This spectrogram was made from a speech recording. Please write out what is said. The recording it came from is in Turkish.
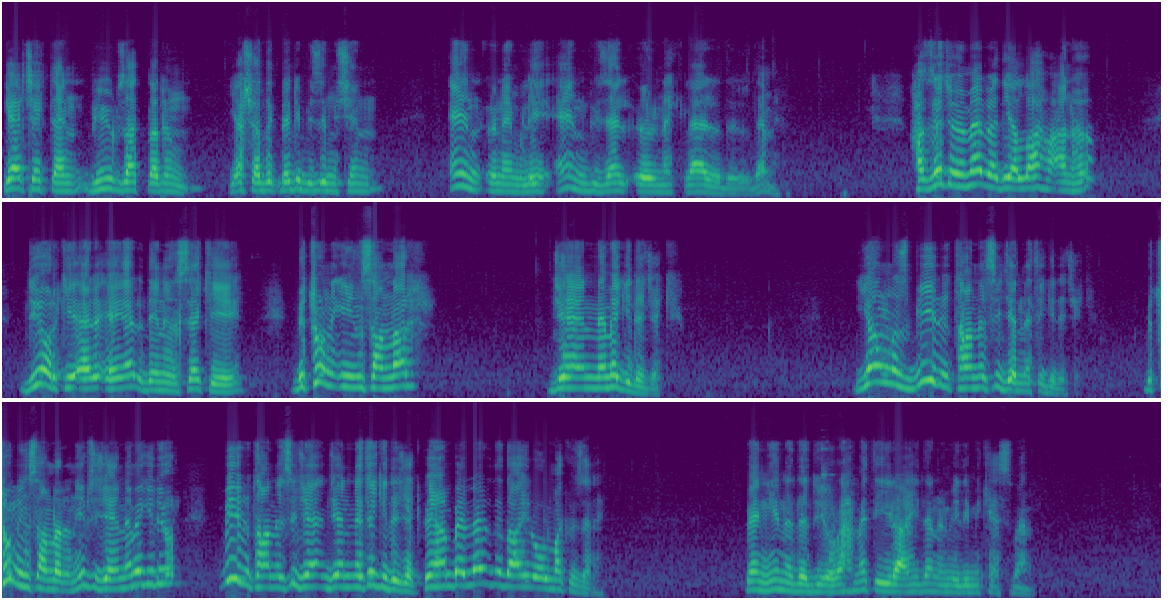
gerçekten büyük zatların yaşadıkları bizim için en önemli, en güzel örneklerdir değil mi? Hazreti Ömer radıyallahu anhu diyor ki eğer, eğer denilse ki bütün insanlar cehenneme gidecek. Yalnız bir tanesi cennete gidecek. Bütün insanların hepsi cehenneme gidiyor. Bir tanesi ce- cennete gidecek. Peygamberler de dahil olmak üzere. Ben yine de diyor rahmet-i ilahiden ümidimi kesmem.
